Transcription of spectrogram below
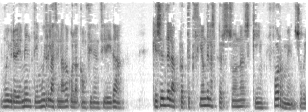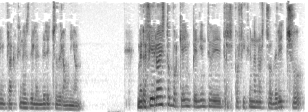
muy brevemente, muy relacionado con la confidencialidad, que es el de la protección de las personas que informen sobre infracciones del derecho de la Unión. Me refiero a esto porque hay un pendiente de transposición a nuestro derecho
